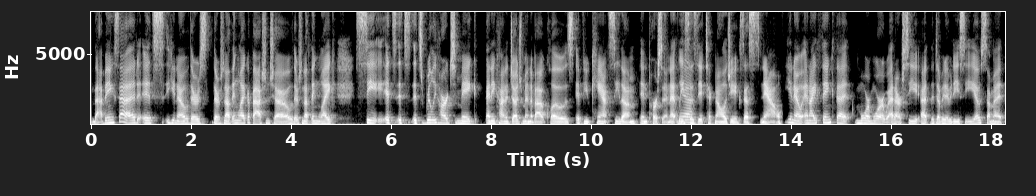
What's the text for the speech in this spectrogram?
That being said it's you know there's there's nothing like a fashion show. There's nothing like see it's it's it's really hard to make any kind of judgment about clothes if you can't see them in person at least Yeah. as the technology exists now you know and i think that more and more at our C at the WWD CEO summit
